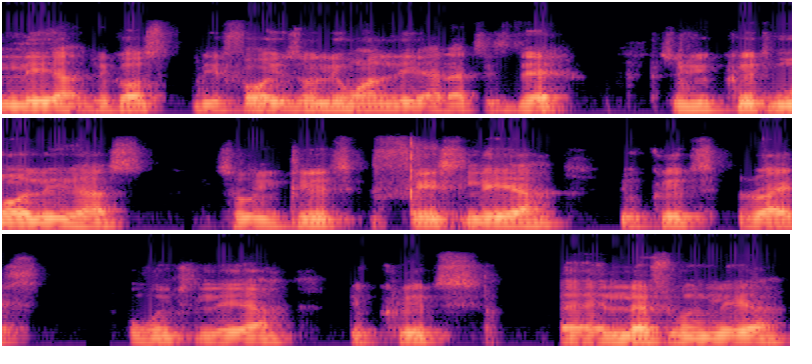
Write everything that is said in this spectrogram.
layers because before is only one layer that is there. So you create more layers. So you create face layer, you create right wing layer, you create a left wing layer,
